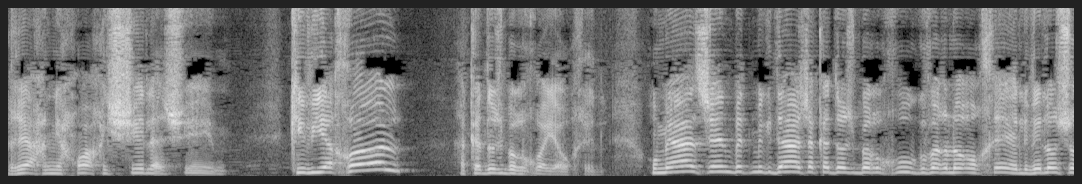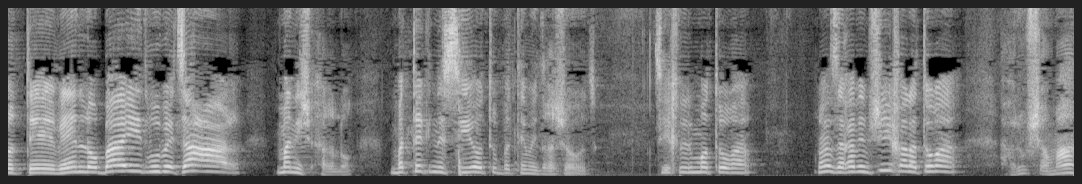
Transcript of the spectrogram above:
ריח ניחוח אישי להשם. כביכול, הקדוש ברוך הוא היה אוכל. ומאז שאין בית מקדש, הקדוש ברוך הוא כבר לא אוכל ולא שותה, ואין לו בית והוא בצער. מה נשאר לו? בתי כנסיות ובתי מדרשות. צריך ללמוד תורה. אז הרב המשיך על התורה. אבל הוא שמע,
